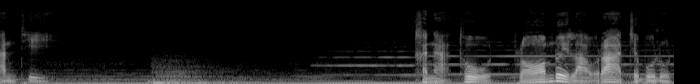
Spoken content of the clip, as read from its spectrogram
ทันที คณะทูตพร้อมด้วยเหล่าราชบุรุษ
